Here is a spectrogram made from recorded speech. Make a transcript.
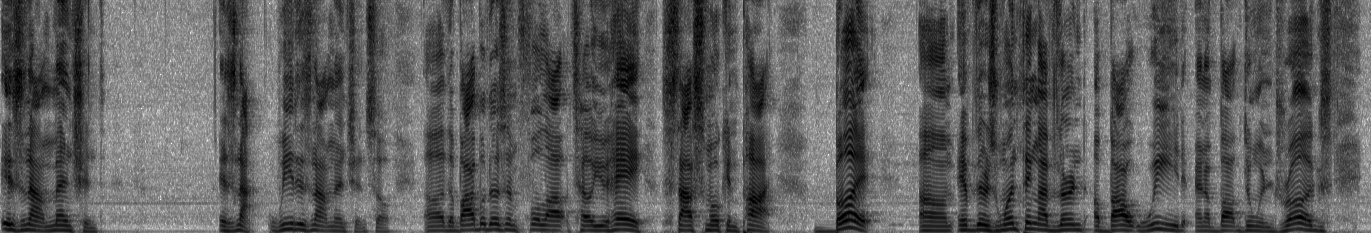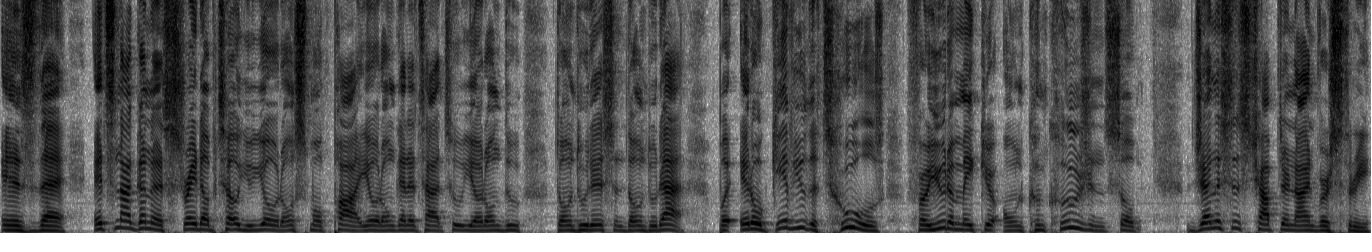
is not mentioned is not. Weed is not mentioned. So uh, the Bible doesn't full out tell you, hey, stop smoking pot. But um, if there's one thing I've learned about weed and about doing drugs, is that it's not gonna straight up tell you, yo, don't smoke pot, yo, don't get a tattoo, yo, don't do don't do this and don't do that. But it'll give you the tools for you to make your own conclusions. So Genesis chapter 9, verse 3.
